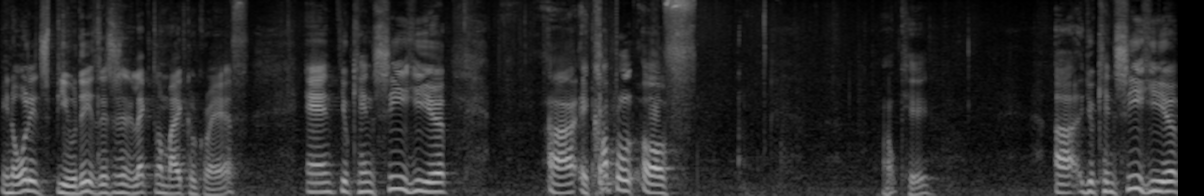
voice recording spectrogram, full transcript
in all its beauty. This is an electron micrograph. And you can see here uh, a couple of, okay. Uh, you can see here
